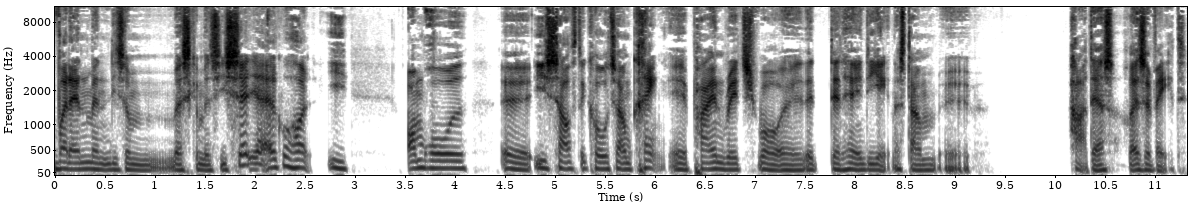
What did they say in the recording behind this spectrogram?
hvordan man ligesom, hvad skal man sige, sælger alkohol i området øh, i South Dakota omkring øh, Pine Ridge, hvor øh, den- her indianerstamme øh, har deres reservat.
